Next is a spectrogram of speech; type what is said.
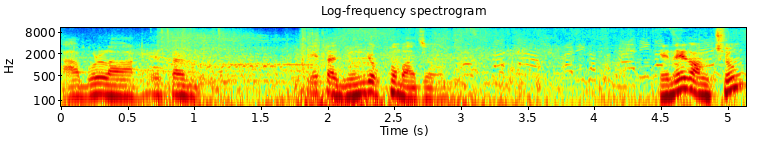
아 몰라. 일단 일단 용격포 맞아. 걔네 강충?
